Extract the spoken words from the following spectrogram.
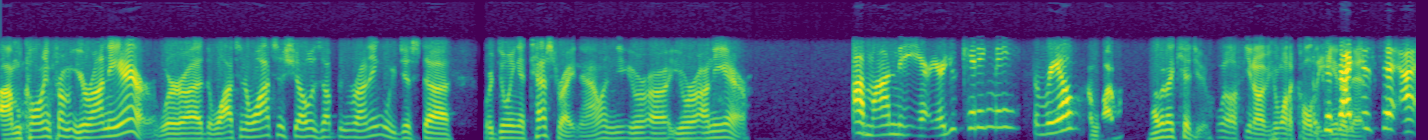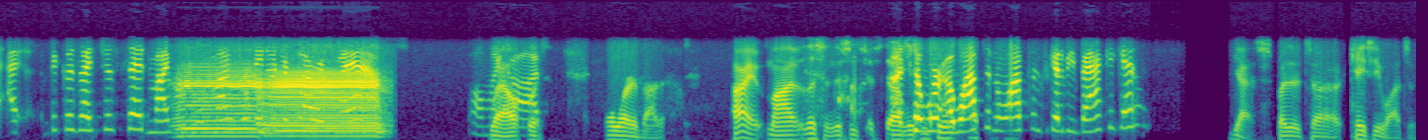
I'm calling from. You're on the air. We're uh, the Watson and Watson show is up and running. We just uh, we're doing a test right now, and you're uh, you're on the air. I'm on the air. Are you kidding me? For real? Uh, Why, why would I kid you? Well, if you know, if you want to call the Because I just said I, I because I just said my my one eight hundred flowers my ass. Oh my well, god. listen, don't worry about it. All right, Ma. Listen, this is just. Uh, Uh, so we're uh, Watson and Watson's going to be back again. Yes, but it's uh, Casey Watson.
